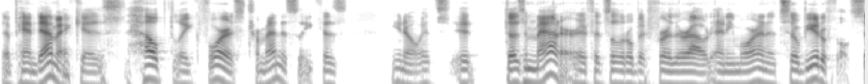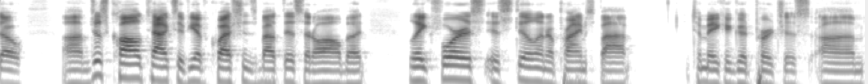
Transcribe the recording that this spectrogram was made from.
the pandemic has helped Lake Forest tremendously because, you know, it's it doesn't matter if it's a little bit further out anymore, and it's so beautiful. So um, just call, text if you have questions about this at all. But Lake Forest is still in a prime spot to make a good purchase. Um,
